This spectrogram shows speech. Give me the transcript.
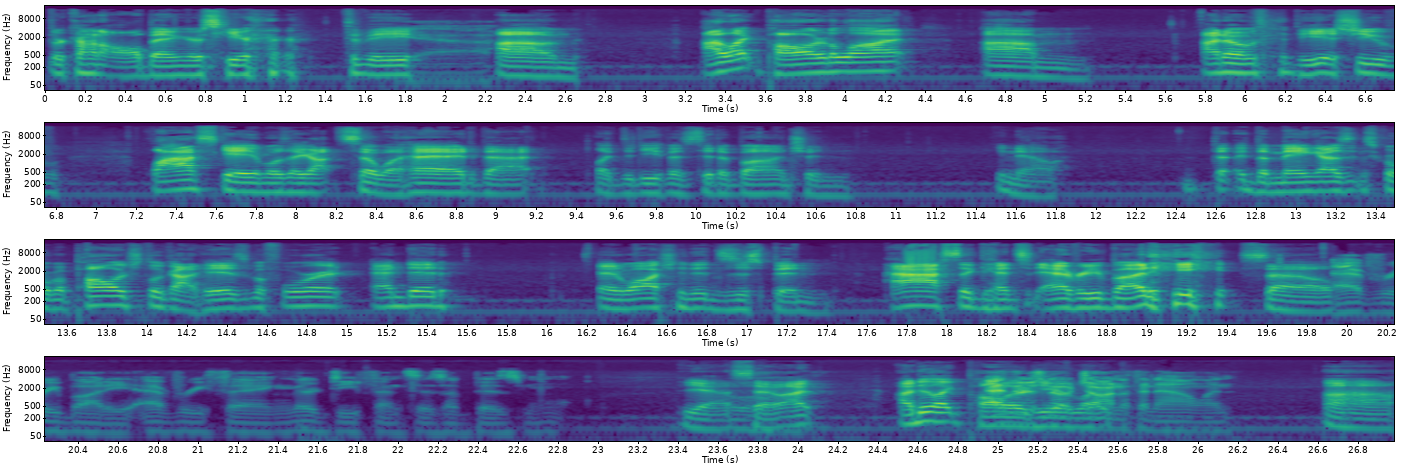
they're kind of all bangers here to me. Yeah. Um, I like Pollard a lot. Um, I know the issue last game was they got so ahead that like the defense did a bunch, and you know the, the main guys didn't score, but Pollard still got his before it ended, and Washington's just been ass against everybody. so Everybody, everything. Their defense is abysmal. yeah, so I I do like And Pollard there's no like, Jonathan Allen. uh huh.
